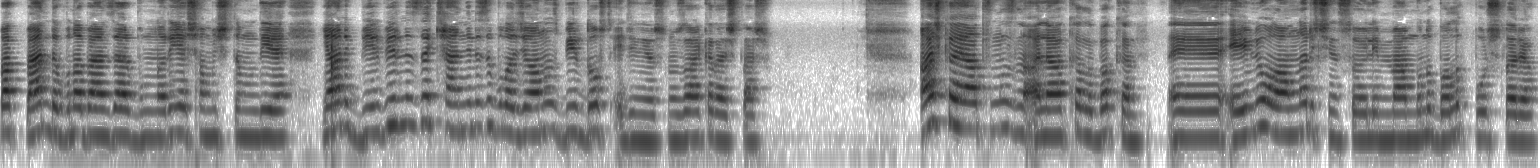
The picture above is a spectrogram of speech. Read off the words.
bak ben de buna benzer bunları yaşamıştım diye. Yani birbirinizde kendinizi bulacağınız bir dost ediniyorsunuz arkadaşlar. Aşk hayatınızla alakalı bakın e, evli olanlar için söyleyeyim ben bunu balık burçları.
